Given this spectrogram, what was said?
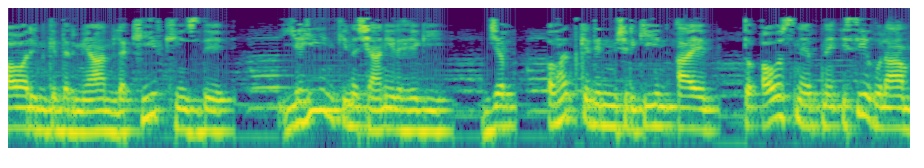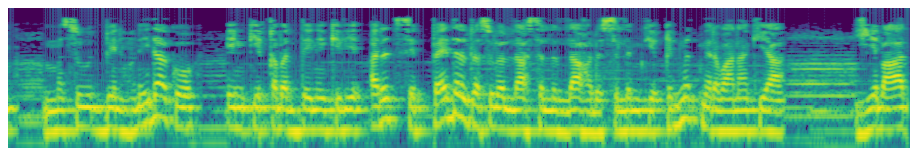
اور ان کے درمیان لکیر کھینچ دے۔ یہی ان کی نشانی رہے گی۔ جب عہد کے دن مشرقین آئے، تو اوس نے اپنے اسی غلام مسعود بن حنیدہ کو ان کی قبر دینے کے لیے عرض سے پیدل رسول اللہ صلی اللہ علیہ وسلم کی خدمت میں روانہ کیا۔ یہ بات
